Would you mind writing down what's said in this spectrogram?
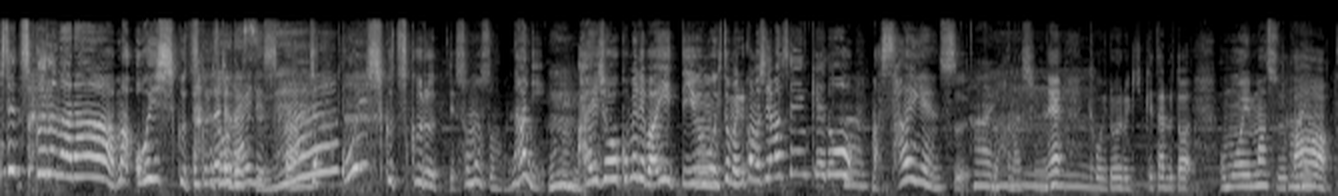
せ作るなら、まあ、美味しく作りたいじゃないですか。すね、じゃあ、美味しく作るってそもそも何、うん、愛情を込めればいいっていう人もいるかもしれませんけど、うん、まあ、サイエンスの話をね、はい、今日いろいろ聞けたらと思いますが、はい、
